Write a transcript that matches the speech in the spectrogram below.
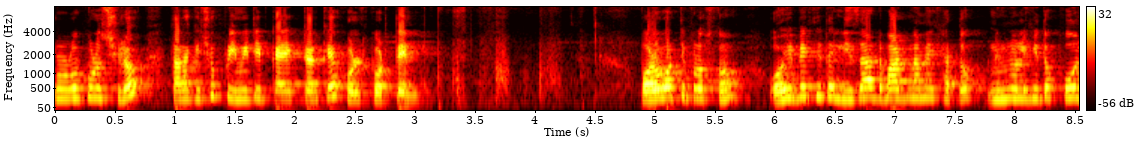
পূর্বপুরুষ ছিল, তারা কিছু প্রিমিটিভ ক্যারেক্টারকে হোল্ড করতেন। পরবর্তী প্রশ্ন অভিব্যক্তিতে লিজার্ড বার্ড নামে খ্যাত নিম্নলিখিত কোন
